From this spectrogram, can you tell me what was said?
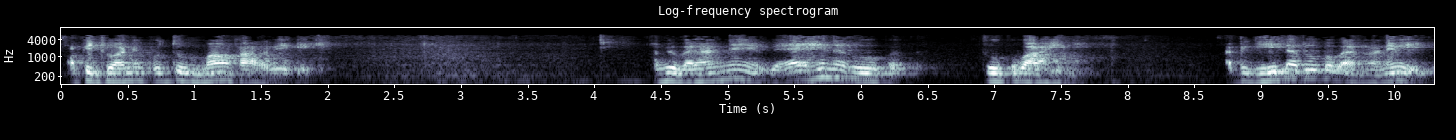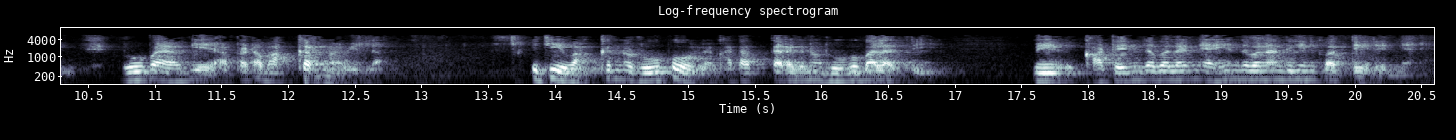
අපි තුවන්නේ පුදුමාකාර වේගයකින්. අපි බලන්නේ වැහෙන රූප රූප වාහිනී. අපි ගිහිල්ලා රූප බලනවා නෙවෙයි. රූපයගේ අපට වක් කරනවිලා. ඉතින් වක් කරන රූප වල කටත් අරගෙන රූප බලද්දී මේ කටෙන්ද බලන්නේ ඇහෙන්ද බලන්නේ කියන එකවත් තේරෙන්නේ නැහැ.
